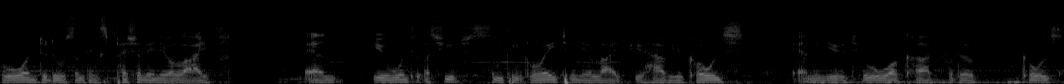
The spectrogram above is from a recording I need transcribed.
want to do something special in your life. And you want to achieve something great in your life you have your goals and you do work hard for the goals.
